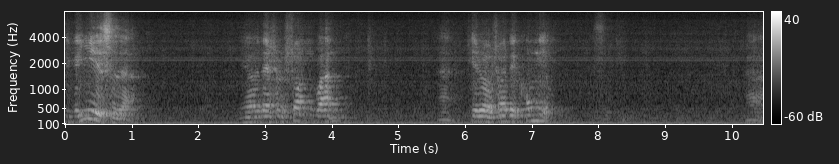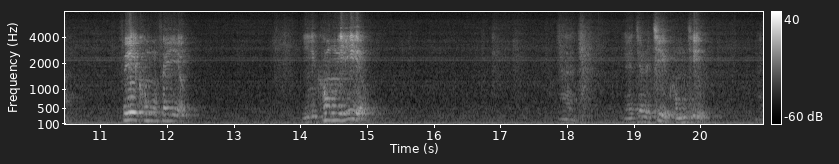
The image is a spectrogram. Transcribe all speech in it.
这个意思啊。有的是双关，嗯，譬如说这空有，啊，非空非有，以空亦有，嗯，也就是即空即，嗯，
